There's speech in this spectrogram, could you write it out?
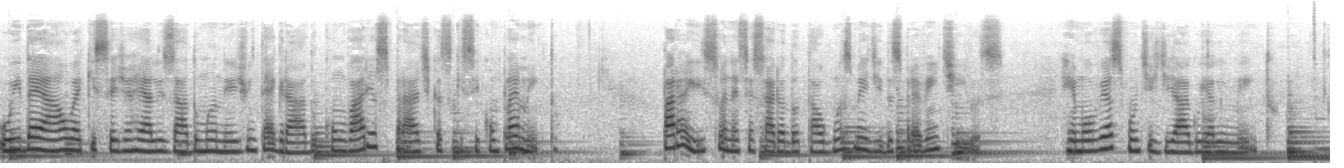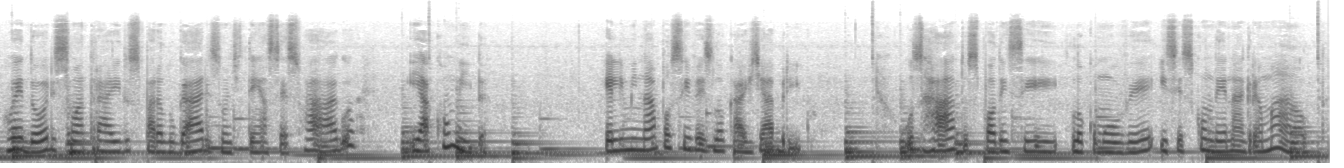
o ideal é que seja realizado um manejo integrado com várias práticas que se complementam. Para isso, é necessário adotar algumas medidas preventivas. Remover as fontes de água e alimento. Roedores são atraídos para lugares onde têm acesso à água e à comida. Eliminar possíveis locais de abrigo. Os ratos podem se locomover e se esconder na grama alta.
